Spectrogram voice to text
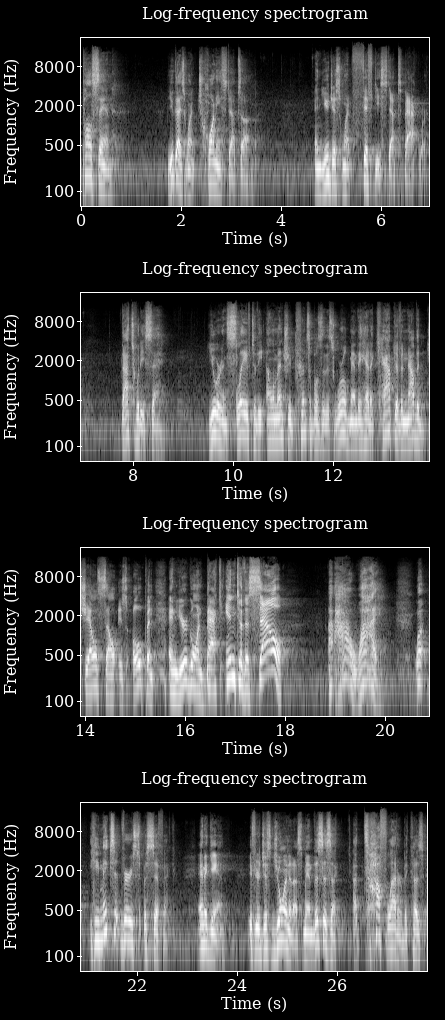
Paul's saying, you guys went 20 steps up, and you just went 50 steps backward. That's what he's saying. You were enslaved to the elementary principles of this world, man. They had a captive, and now the jail cell is open, and you're going back into the cell. How? Why? Well, he makes it very specific. And again, if you're just joining us, man, this is a, a tough letter because,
